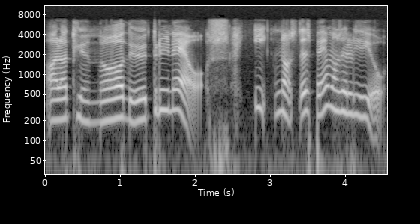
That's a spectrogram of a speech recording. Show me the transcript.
a la tienda de trineos. Y nos despedimos del vídeo.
